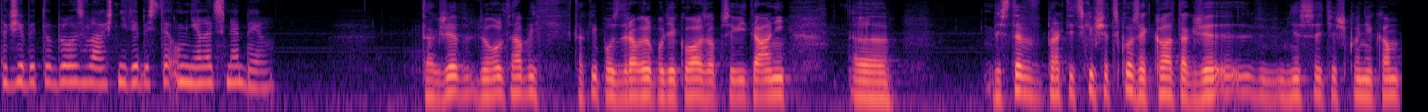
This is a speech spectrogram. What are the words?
takže by to bylo zvláštní, kdybyste umělec nebyl. Takže dovolte, abych taky pozdravil, poděkoval za přivítání. Eh, Vy jste prakticky všecko řekla, takže mně se těžko někam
